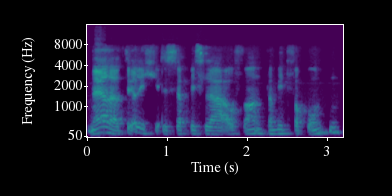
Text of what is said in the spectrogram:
Naja, natürlich ist ein bisschen Aufwand damit verbunden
